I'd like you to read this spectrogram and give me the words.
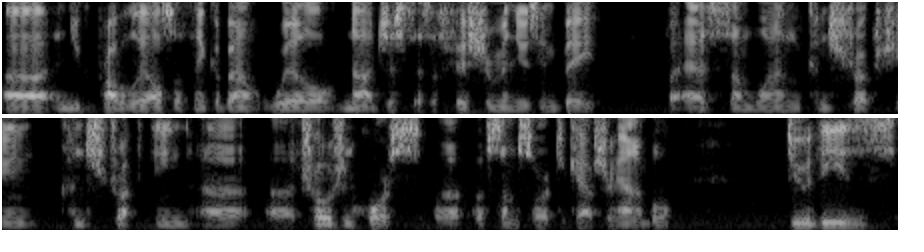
Uh, and you could probably also think about Will not just as a fisherman using bait, but as someone constructing constructing a, a Trojan horse uh, of some sort to capture Hannibal. Do these,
